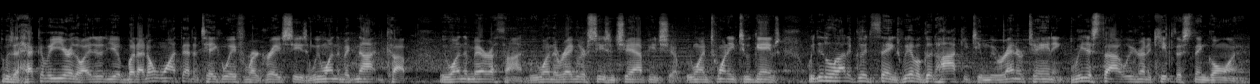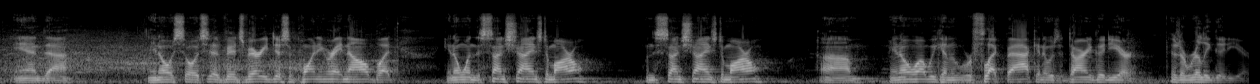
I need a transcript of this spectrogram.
It was a heck of a year, though. I did, but I don't want that to take away from our great season. We won the MacNaughton Cup. We won the marathon. We won the regular season championship. We won 22 games. We did a lot of good things. We have a good hockey team. We were entertaining. We just thought we were going to keep this thing going, and uh, you know, so it's it's very disappointing right now. But you know, when the sun shines tomorrow, when the sun shines tomorrow, um, you know what? We can reflect back, and it was a darn good year. It was a really good year.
